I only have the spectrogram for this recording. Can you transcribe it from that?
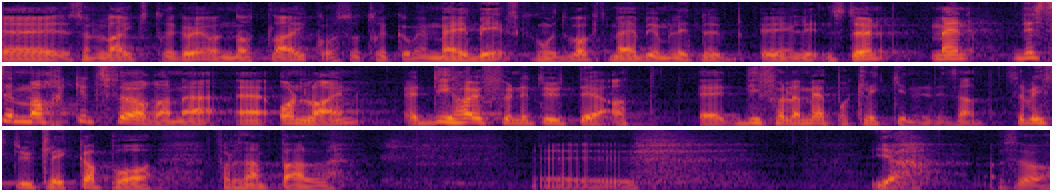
Eh, sånn likes trykker vi, og not like, og så trykker vi maybe. skal komme tilbake til maybe om en liten, en liten stund. Men disse markedsførerne eh, online eh, de har jo funnet ut det at eh, de følger med på klikkene dine. Så hvis du klikker på f.eks. Eh, ja, altså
